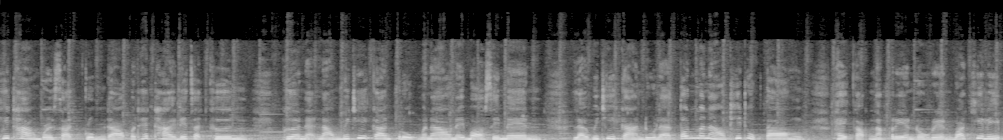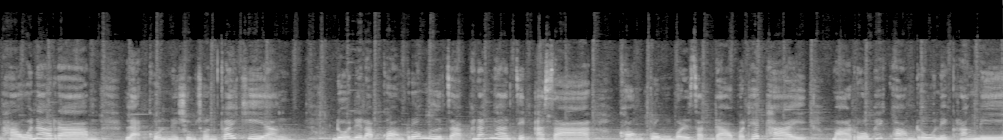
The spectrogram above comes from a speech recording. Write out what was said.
ที่ทางบริษัทกลุ่มดาวประเทศไทยได้จัดขึ้น เพื่อแนะนำวิธีการปลูกมะนาวในบ่อซีเมนต์และวิธีการดูแลต้นมะนาวที่ถูกต้อง ให้กับนักเรียนโรงเรียนวัดคีรีภาวนาราม และคนในชุมชนใกล้เคียง โดยได้รับความร่วมมือจากพนักงานจิตอาสา ของกลุ่มบริษัทดาวประเทศไทย มาร่วมให้ความรู้ในครั้งนี้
